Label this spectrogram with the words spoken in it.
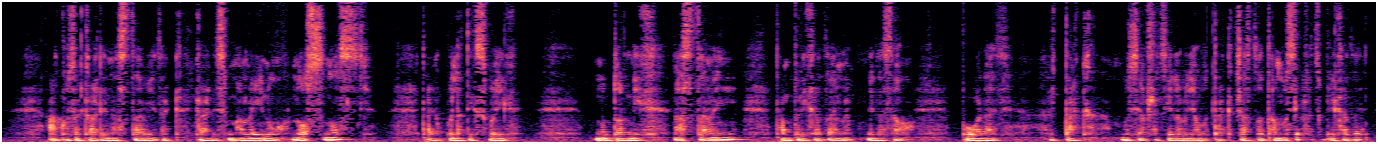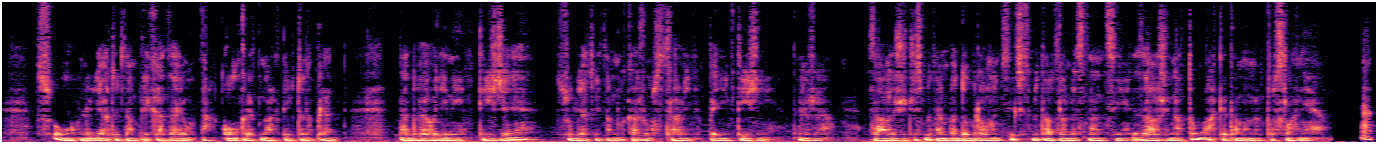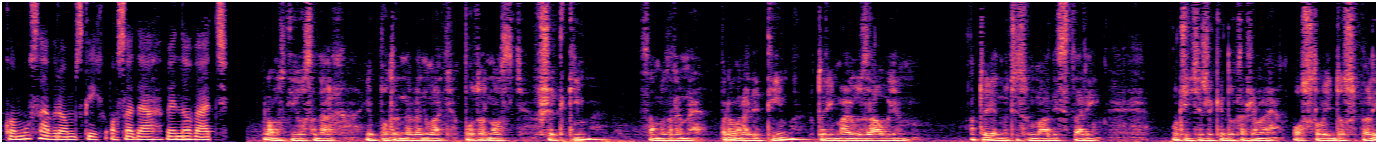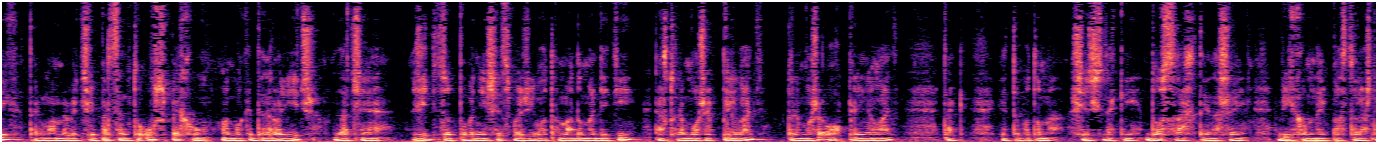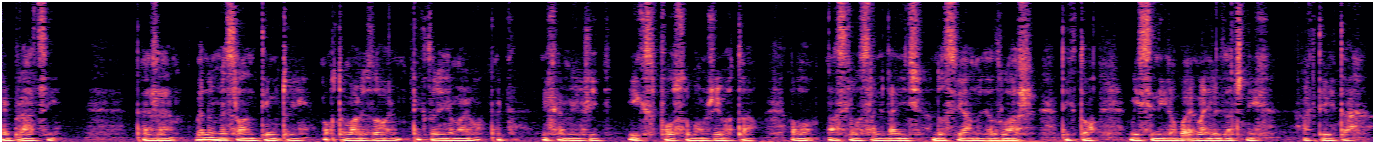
Ako sa každý nastaví, tak každý máme inú nosnosť, tak podľa tých svojich vnútorných nastavení tam prichádzajme. Nedá sa povedať, tak musia všetci robiť, alebo tak často tam musia všetci prichádzať. Sú ľudia, ktorí tam prichádzajú na konkrétnu aktivitu, napríklad na dve hodiny týždenne. Sú ľudia, ktorí tam dokážu straviť 5 dní v týždni. Takže Záleží, či sme tam iba dobrovoľníci, či sme tam zamestnanci. Záleží na tom, aké tam máme poslanie. A komu sa v rómskych osadách venovať? V rómskych osadách je potrebné venovať pozornosť všetkým, samozrejme v prvom rade tým, ktorí majú záujem. A to je jedno, či sú mladí, starí. Určite, že keď dokážeme osloviť dospelých, tak máme väčšie percento úspechu, lebo keď ten rodič začne žiť zodpovednejšie svoj život a má doma deti, na ktoré môže vplyvať, ktoré môže ovplyvňovať, tak je to potom širší taký dosah tej našej výchovnej pastoračnej práci. Takže venujeme sa len tým, ktorí o to majú záujem. Tí, ktorí nemajú, tak necháme ich žiť ich spôsobom života, lebo na silu sa nedá nič dosiahnuť a zvlášť v týchto misijných alebo evangelizačných aktivitách.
